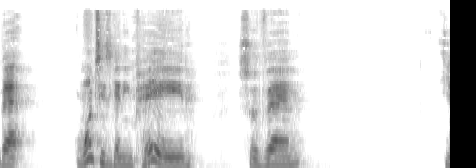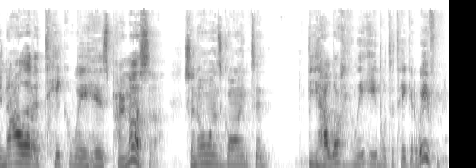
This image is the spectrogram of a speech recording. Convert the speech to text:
That once he's getting paid, so then you're not allowed to take away his parnasa. So no one's going to be halachically able to take it away from him.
